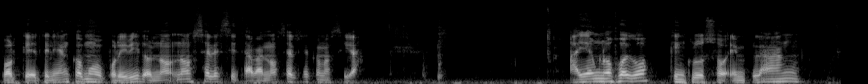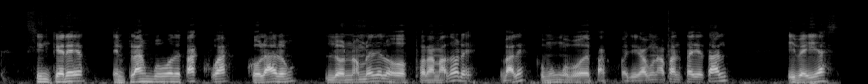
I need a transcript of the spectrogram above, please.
porque tenían como prohibido, no, no se les citaba, no se les reconocía. Hay unos juegos que incluso en plan, sin querer, en plan huevo de Pascua, colaron los nombres de los programadores, ¿vale? Como un huevo de Pascua. Llegaba una pantalla tal y veías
